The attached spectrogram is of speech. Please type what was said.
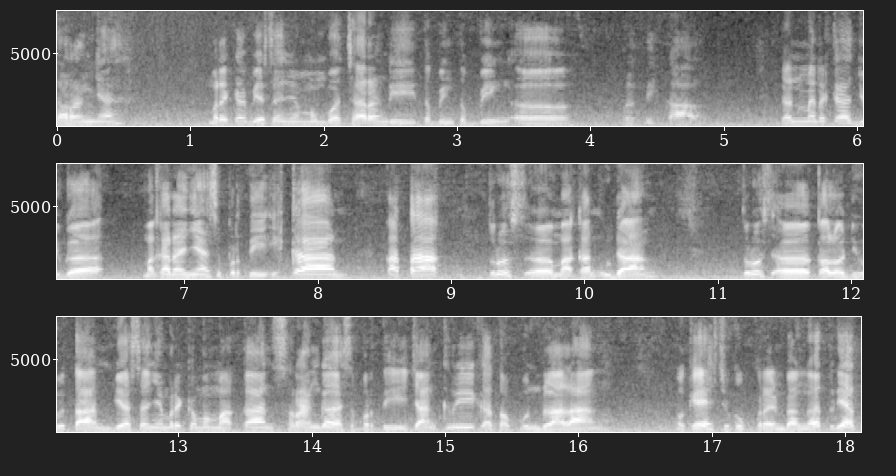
sarangnya. Mereka biasanya membuat sarang di tebing-tebing eh, vertikal dan mereka juga makanannya seperti ikan, katak, terus eh, makan udang. Terus eh, kalau di hutan biasanya mereka memakan serangga seperti jangkrik ataupun belalang. Oke, cukup keren banget. Lihat.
